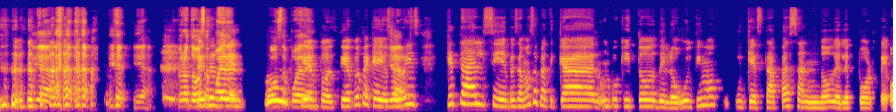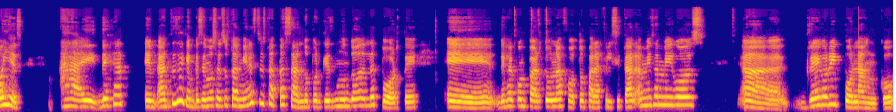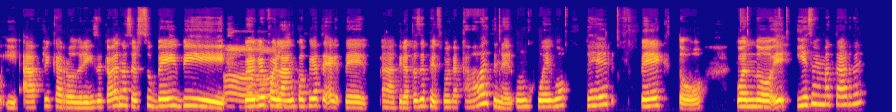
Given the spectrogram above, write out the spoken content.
yeah, pero todo se puede. Todo se uh, puede. Tiempos, tiempos aquellos. Oye, ¿Qué tal si empezamos a platicar un poquito de lo último que está pasando del deporte? Oyes, ay, deja, em, antes de que empecemos eso, también esto está pasando porque es mundo del deporte. Eh, deja comparto una foto para felicitar a mis amigos Gregory Polanco y África Rodríguez. Acaba de nacer su baby. Gregory Polanco, fíjate, de Piratas de Pittsburgh, acababa de tener un juego perfecto perfecto. Cuando, eh, y esa misma tarde,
